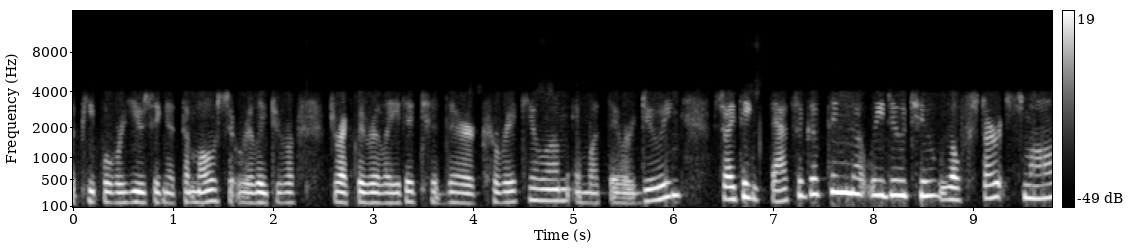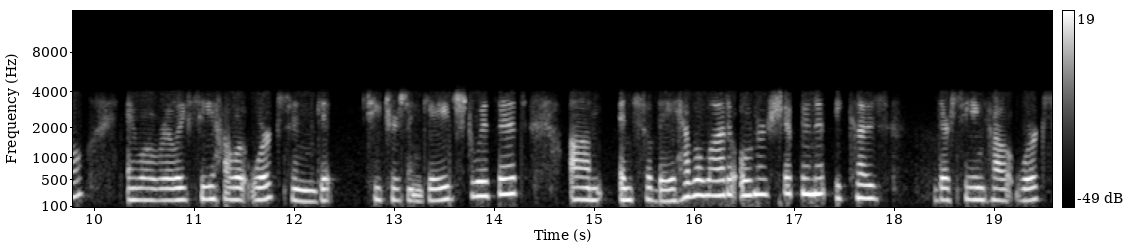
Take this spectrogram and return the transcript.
the people were using it the most. It really drew, directly related to their curriculum and what they were doing. So I think that's a good thing that we do too. We'll start small and we'll really see how it works and get teachers engaged with it. Um, and so they have a lot of ownership in it because they're seeing how it works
